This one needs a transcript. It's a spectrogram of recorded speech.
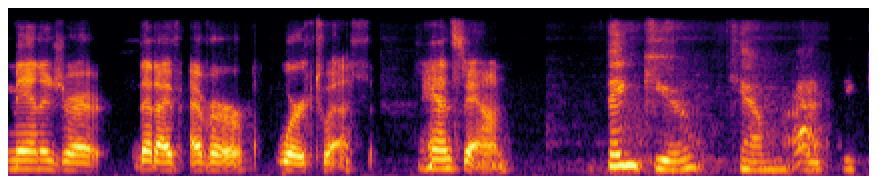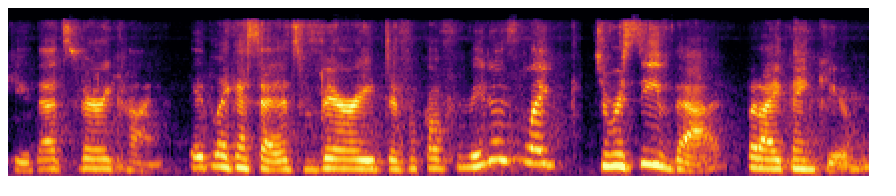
manager that I've ever worked with, hands down. Thank you, Kim. I thank you. That's very kind. It, like I said, it's very difficult for me to like to receive that, but I thank you.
